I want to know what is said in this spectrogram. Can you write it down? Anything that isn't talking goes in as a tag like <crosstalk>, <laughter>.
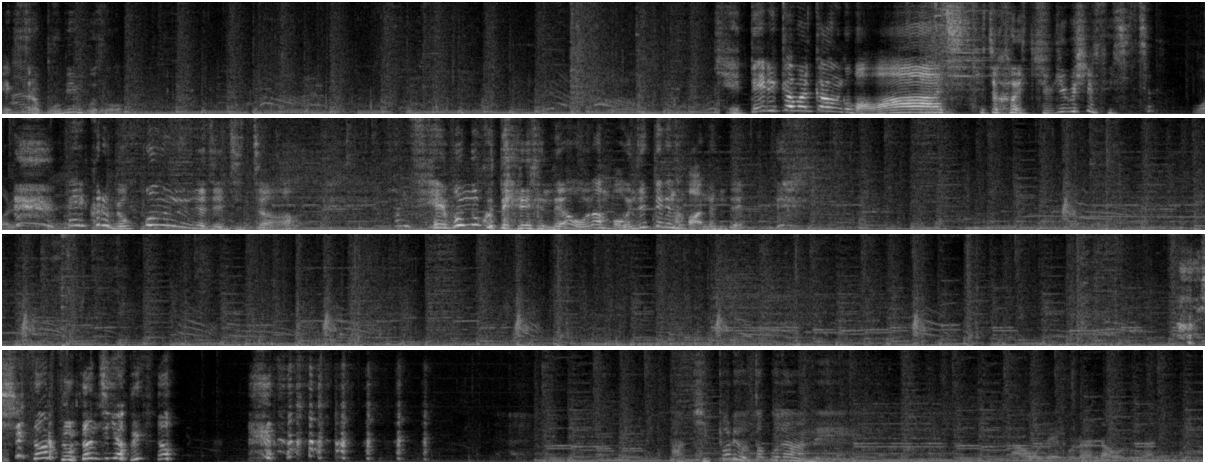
엑스트라 moving 보소. 개 때릴까 말까 하는 거 봐. 와, 진짜 저거 죽이고 싶네, 진짜. 원래 fake를 몇 번 넣느냐, 쟤 진짜. 한 세 번 놓고 때리는데? 어, 난 언제 때리나 봤는데? 아씨, 서로 돌 던지기 하고 있어. 깃발이 어디다 꽂아놨네. 나오대구나 나오는 아니야.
